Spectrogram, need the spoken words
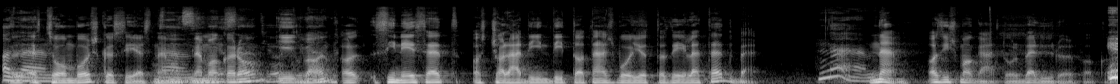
Az ez nem. combos, köszi, ezt nem, nem, nem akarom. jött, Így ugye? van. A színészet az családi indítatásból jött az életedbe? Nem. Nem. Az is magától, belülről fakad.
